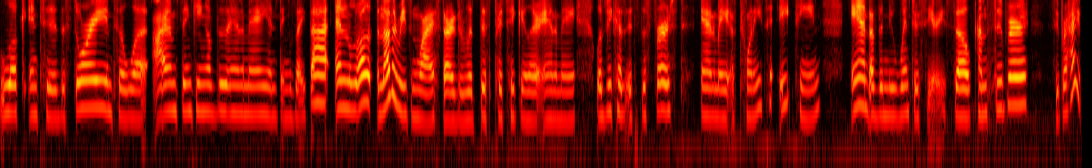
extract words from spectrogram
look into the story, into what I'm thinking of the anime and things like that. And another reason why I started with this particular anime was because it's the first anime of 20 to 18 and of the new winter series. So I'm super, super hyped.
